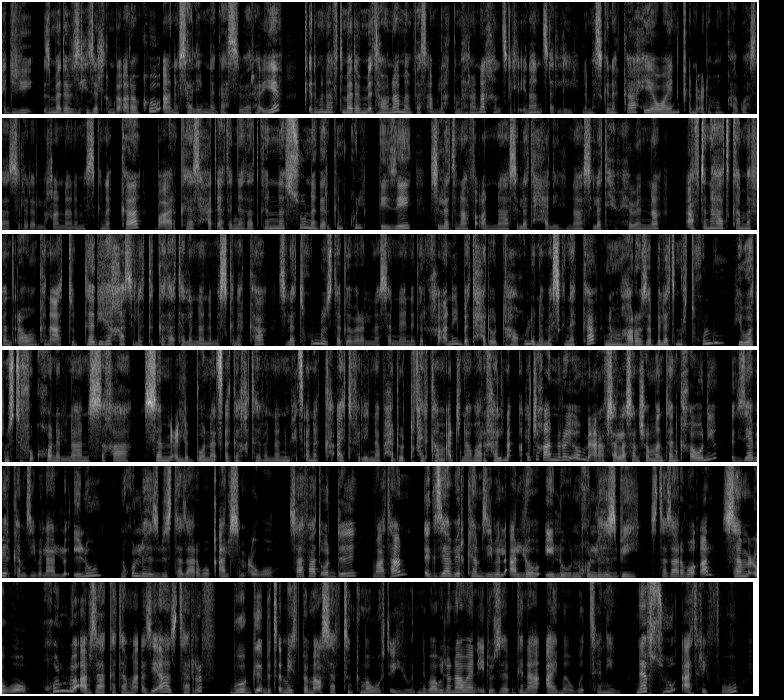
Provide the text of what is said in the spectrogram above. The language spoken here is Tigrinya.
ሕጂ እዚ መደብ እዚ ሒዘልኩም ደቐረብኩ ኣነ ሳሌም ነጋሲ በርሀ እየ። ቅድሚ ናብቲ መደብ ምእታውና መንፈስ ኣምላኽ ክምህረና ክንጽሊ ኢና ንጸሊ። ነመስግነካ ሕያዋይን ቅኑዕ ድኾንካ ጓሳ ስለ ደለኻና ነመስግነካ ብኣርከስ ሓጢኣተኛታት ክንነሱ ነገር ግን ኩል ግዜ ስለ ትናፍቐና ስለ ትሓልይልና ስለ ትሕብሕበና ኣብቲ ናሃትካ መፈንጥራ ውን ክንኣቱ ተጊህኻ ስለ ትከታተለና ነመስግነካ ስለቲ ኩሉ ዝተገበረልና ሰናይ ነገር ከኣኒ በቲ ሓደ ወድኻ ኩሉ ነመስግነካ ንመሃሮ ዘበለ ትምህርቲ ኩሉ ሂወት ምስ ትርፉ ክኾነልና ንስኻ ዝሰምዕ ልቦና ጸጋ ክትህበና ንምሕጸነካ ኣይትፈለየና ብሓደ ወድኻ ኢልካ መኣድና ባርኸልና ሕጂ ከኣ ንርእዮ ምዕራፍ ሰላሳን ሸሞንተን ክኸውን እዩ እግዚኣብሄር ከምዚ ይብል ኣሎ ኢሉ ንኹሉ ህዝቢ ዝተዛረቦ ቃል ስምዕዎ። ሳፋጥ ወዲ ማታን እግዚኣብሔር ከምዚ ይብል ኣሎ ኢሉ ንኹሉ ህዝቢ ዝተዛረቦ ቃል ሰምዕዎ፣ ኹሉ ኣብዛ ከተማ እዚኣ ዝተርፍ ብውግእ ብጥሜት ብመቕሰፍትን ክመውት እዩ፣ ንባቢሎናውያን ኢዱ ዝህብ ግና ኣይመውትን እዩ፣ ነፍሱ ኣትሪፉ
